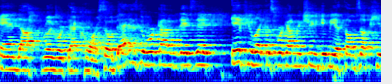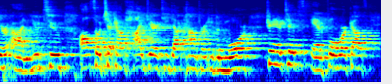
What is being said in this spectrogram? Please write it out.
and uh, really work that core. So that is the workout of the day today. If you like this workout, make sure you give me a thumbs up here on YouTube. Also check out hijrt.com for even more trainer tips and full workouts.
